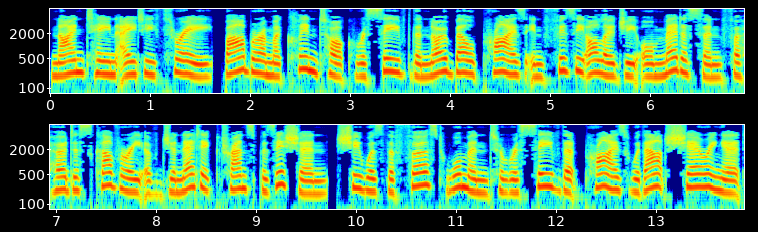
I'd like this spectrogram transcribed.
1983, Barbara McClintock received the Nobel Prize in Physiology or Medicine for her discovery of genetic transposition. She was the first woman to receive that prize without sharing it,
